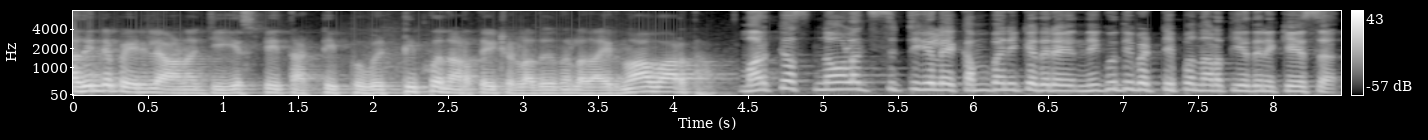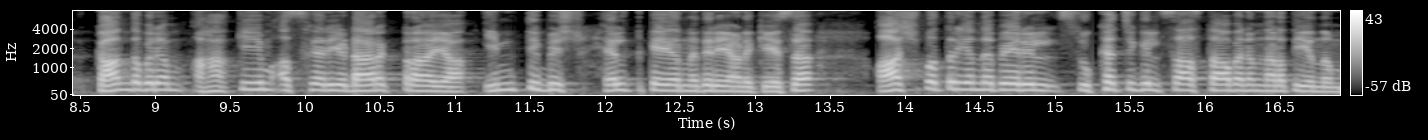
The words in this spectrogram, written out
അതിന്റെ പേരിലാണ് ജി എസ് ടി തട്ടിപ്പ് വെട്ടിപ്പ് നടത്തിയിട്ടുള്ളത് എന്നുള്ളതായിരുന്നു ആ വാർത്ത. മർക്കസ് നോളജ് സിറ്റിയിലെ കമ്പനിക്കെതിരെ നികുതി വെട്ടിപ്പ് നടത്തിയതിന് കേസ്. കാന്തപുരം ഹക്കീം അസ്ഹരി ഡയറക്ടറായ ഇംതിബിഷ് ഹെൽത്ത് കെയറിനെതിരെയാണ് കേസ്. ആശുപത്രി എന്ന പേരിൽ സുഖചികിത്സാ സ്ഥാപനം നടത്തിയെന്നും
